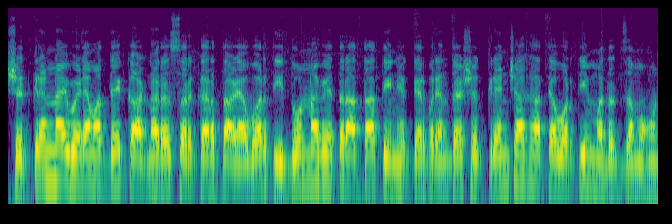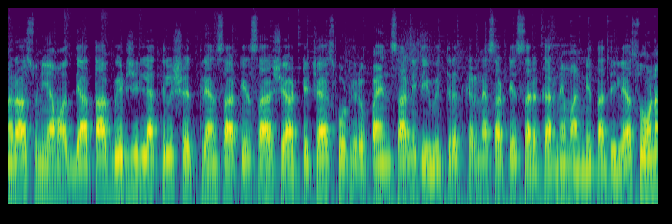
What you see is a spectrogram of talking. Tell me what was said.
शेतकऱ्यांना वेड्यामध्ये काढणारं सरकार ताळ्यावरती. दोन नव्हे तर आता तीन हेक्टरपर्यंत शेतकऱ्यांच्या खात्यावरती मदत जमा होणार असून यामध्ये आता बीड जिल्ह्यातील शेतकऱ्यांसाठी सहाशे अठ्ठेचाळीस कोटी रुपयांचा निधी वितरित करण्यासाठी सरकारने मान्यता दिली असून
